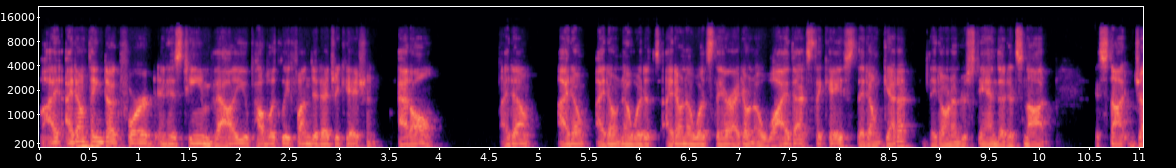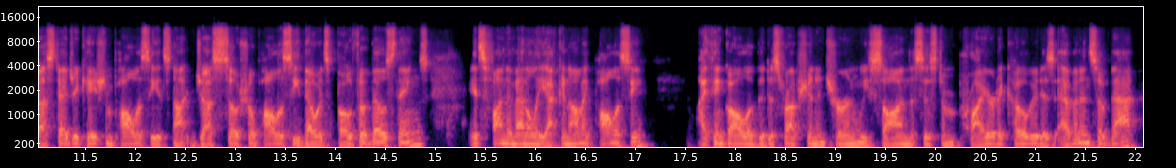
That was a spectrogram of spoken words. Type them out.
I, I don't think Doug Ford and his team value publicly funded education at all. I don't. I don't. I don't know what it's. I don't know what's there. I don't know why that's the case. They don't get it. They don't understand that it's not. It's not just education policy. It's not just social policy, though. It's both of those things. It's fundamentally economic policy. I think all of the disruption and churn we saw in the system prior to COVID is evidence of that.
